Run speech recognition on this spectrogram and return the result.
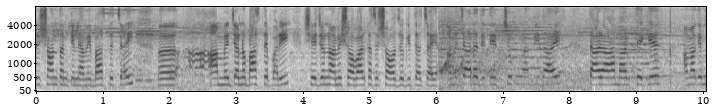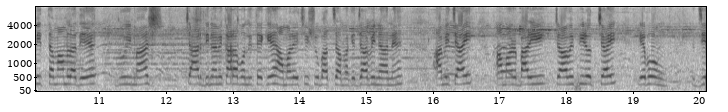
দুই সন্তানকে নিয়ে আমি বাঁচতে চাই আমি যেন বাঁচতে পারি সেই জন্য আমি সবার কাছে সহযোগিতা চাই। আমি চাঁদা দিতে ইচ্ছুক না বিধায় তারা আমার থেকে আমাকে মিথ্যা মামলা দিয়ে দুই মাস, চার দিন আমি কারাবন্দি থেকে আমার এই শিশু বাচ্চা আমাকে যাবি না আনে। আমি চাই আমার বাড়িটা আমি ফেরত চাই এবং যে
